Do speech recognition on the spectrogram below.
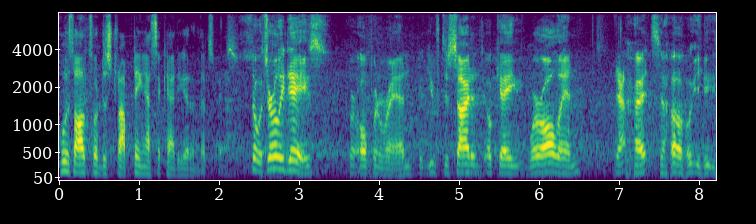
who's also disrupting as a carrier in that space. So it's early days for Open RAN, but you've decided, okay, we're all in. Yeah. Right, so you,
